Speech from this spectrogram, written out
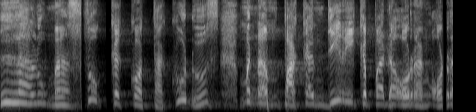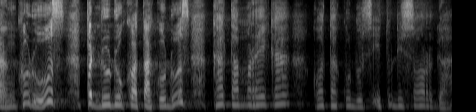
Lalu masuk ke kota kudus, menampakkan diri kepada orang-orang kudus, penduduk kota kudus. Kata mereka, kota kudus itu di sorga.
